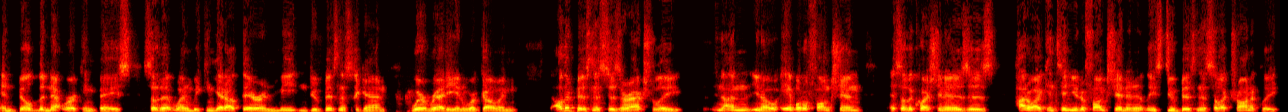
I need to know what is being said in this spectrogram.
and build the networking base so that when we can get out there and meet and do business again, we're ready and we're going. Other businesses are actually, you know, able to function. And so the question is, is how do I continue to function and at least do business electronically?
